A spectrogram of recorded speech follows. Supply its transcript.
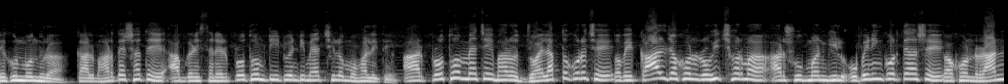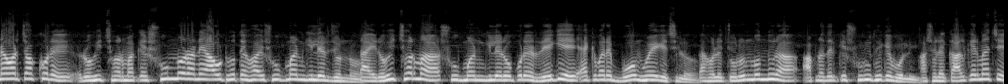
দেখুন বন্ধুরা, কাল ভারতের সাথে আফগানিস্তানের প্রথম টি টোয়েন্টি ম্যাচ ছিল মোহালিতে। আর প্রথম ম্যাচেই ভারত জয়লাভ তো করেছে, তবে কাল যখন রোহিত শর্মা আর শুভমান গিল ওপেনিং করতে আসে, তখন রান নেওয়ার চক্করে রোহিত শর্মাকে শূন্য রানে আউট হতে হয় শুভমান গিলের জন্য। তাই রোহিত শর্মা শুভমান গিলের ওপরে রেগে একেবারে বোম হয়ে গেছিল। তাহলে চলুন বন্ধুরা, আপনাদেরকে শুরু থেকে বলি। আসলে কালকের ম্যাচে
